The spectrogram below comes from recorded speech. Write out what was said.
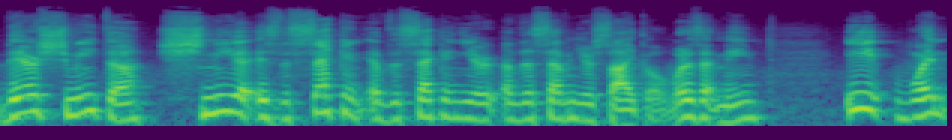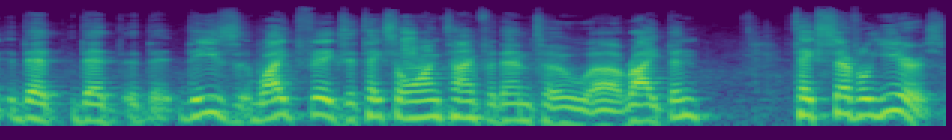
Their shmita shnia is the second of the second year of the seven year cycle. What does that mean? Eat when that, that, that these white figs it takes a long time for them to uh, ripen. It takes several years.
